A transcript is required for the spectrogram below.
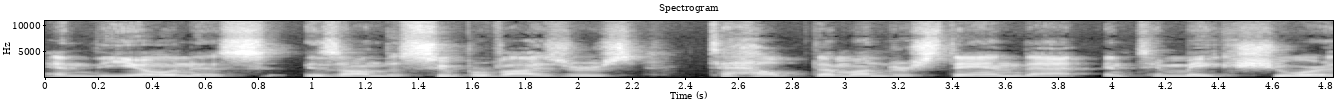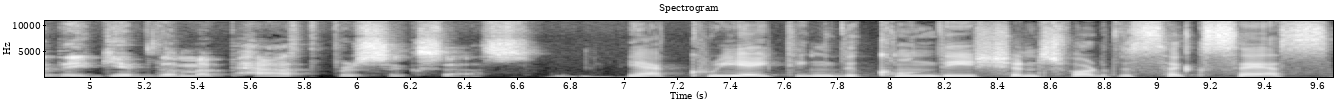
And the onus is on the supervisors to help them understand that and to make sure they give them a path for success. Yeah, creating the conditions for the success.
